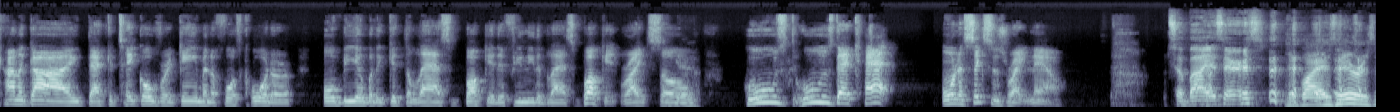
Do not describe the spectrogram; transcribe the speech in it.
kind of guy that could take over a game in the fourth quarter or be able to get the last bucket if you need a last bucket, right? So Yeah. who's who's that cat on the Sixers right now? Tobias Harris. Tobias Harris,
